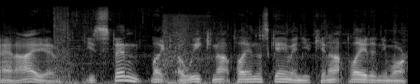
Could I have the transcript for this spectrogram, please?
Man, I... Uh, you spend, like, a week not playing this game, and you cannot play it anymore.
